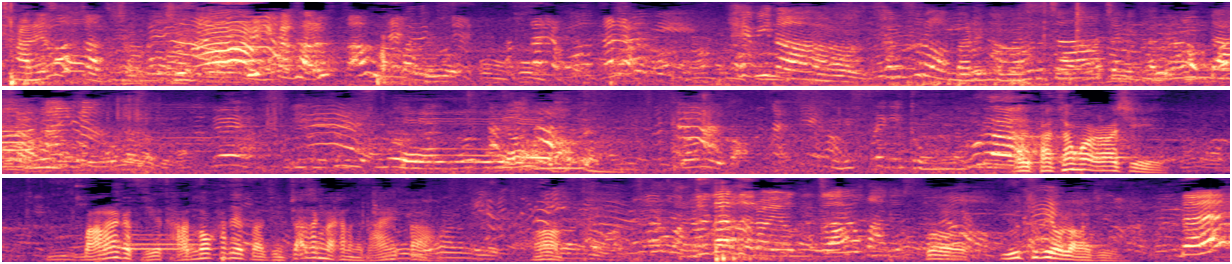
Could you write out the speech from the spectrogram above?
잘해서 짜증나. 그니까 잘해서 짜증나. 혜빈아, 상스러운 말을 가만 쓰자. 짜증이 다 들린다. 밑세기 동네. 여기 반창과 아가씨 말하니까 이게 다 녹화됐다 지금 짜증나는 거 다 했다 어, 누가 들어요, 그거? 그 유튜브에 올라가지 네?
